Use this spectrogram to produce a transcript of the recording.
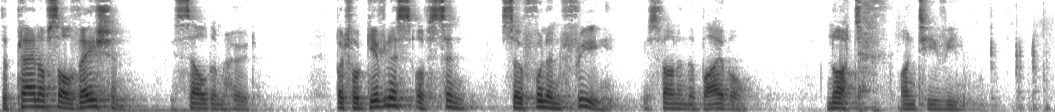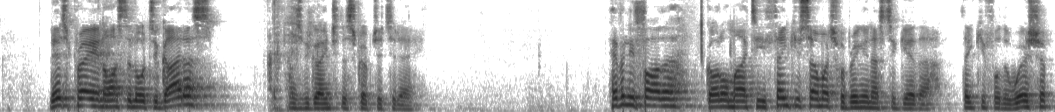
The plan of salvation is seldom heard. But forgiveness of sin, so full and free, is found in the Bible, not on TV. Let's pray and ask the Lord to guide us as we go into the scripture today. Heavenly Father, God Almighty, thank you so much for bringing us together. Thank you for the worship.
